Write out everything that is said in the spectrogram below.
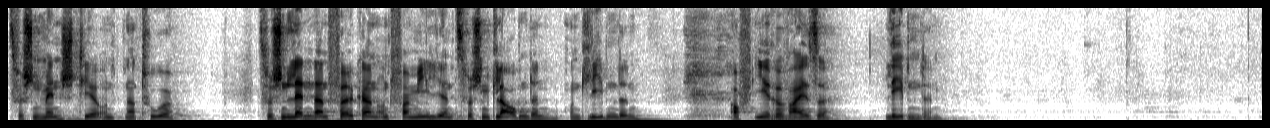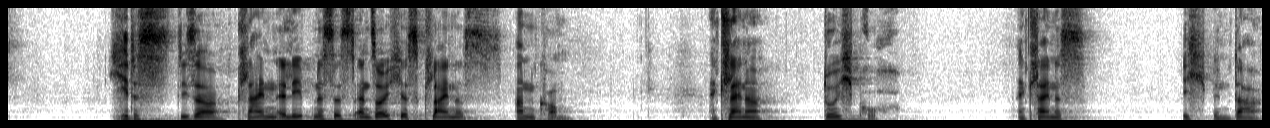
Zwischen Mensch, Tier und Natur, zwischen Ländern, Völkern und Familien, zwischen Glaubenden und Liebenden, auf ihre Weise Lebenden. Jedes dieser kleinen Erlebnisse ist ein solches kleines Ankommen, ein kleiner Durchbruch, ein kleines Ich bin da.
